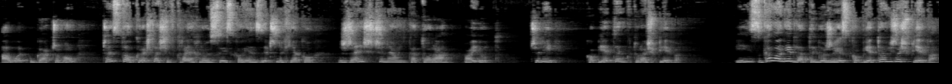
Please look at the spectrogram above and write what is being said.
Ałę Pugaczową często określa się w krajach rosyjskojęzycznych jako żeńszczynę katora pajut, czyli kobietę, która śpiewa. I zgoła nie dlatego, że jest kobietą i że śpiewa,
